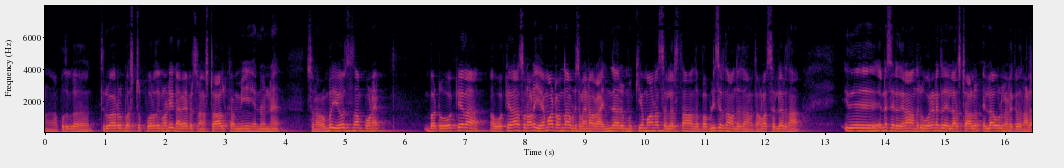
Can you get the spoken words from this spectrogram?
அஹ் திருவாரூர் ஃபஸ்ட்டு போகிறதுக்கு முன்னாடி நிறைய பேர் சொன்னாங்க ஸ்டால் கம்மி என்னென்னு. ஸோ நான் ரொம்ப யோசித்து தான் போனேன். பட் ஓகே தான். ஓகே தான் சொன்னாலும் ஏமாற்றம் தான் அப்படி சொல்லலாம். ஏன்னா ஒரு ஐந்தாறு முக்கியமான செல்லர்ஸ் தான் அந்த பப்ளிஷர் தான் வந்தது. மற்றவங்களாம் செல்லர் தான். இது என்ன செய்கிறது ஏன்னா வந்துட்டு ஒரே நேரத்தில் எல்லா ஸ்டாலும் எல்லா ஊரிலும் நடக்கிறதுனால.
